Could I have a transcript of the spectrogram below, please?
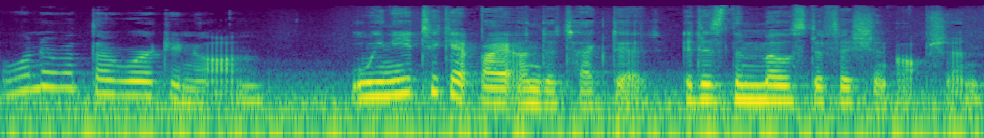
I wonder what they're working on. We need to get by undetected. It is the most efficient option.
